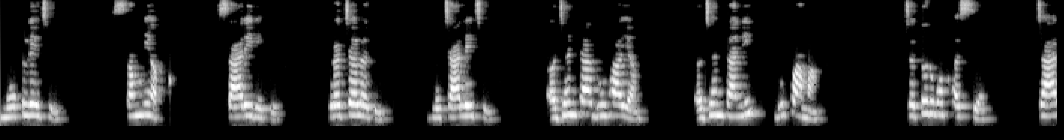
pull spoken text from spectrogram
મોકલે છે. સમ્યક. સારી રીતે પ્રચલતી એટલે ચાલે છે. અજંતા ગુહાયામ અજંતાની ગુફામાં ચતુર્મુખસ્ય ચાર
